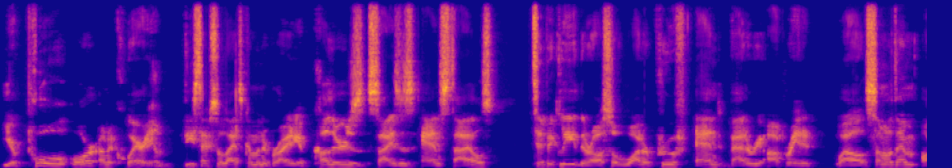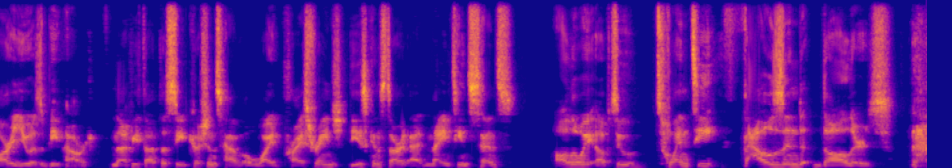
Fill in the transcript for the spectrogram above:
your pool, or an aquarium. These types of lights come in a variety of colors, sizes, and styles. Typically, they're also waterproof and battery operated, while some of them are USB powered. Now, if you thought the seat cushions have a wide price range, these can start at 19 cents all the way up to $20,000.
